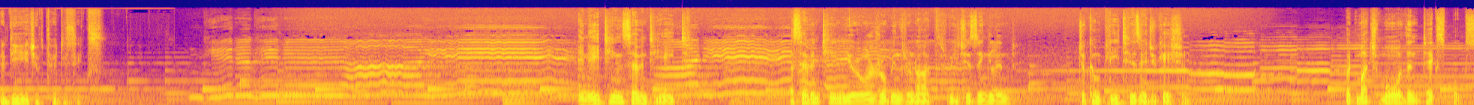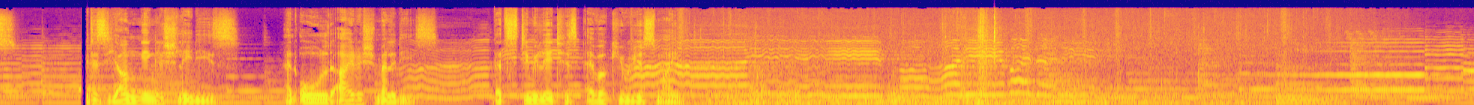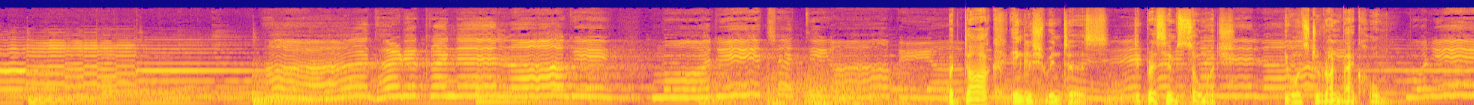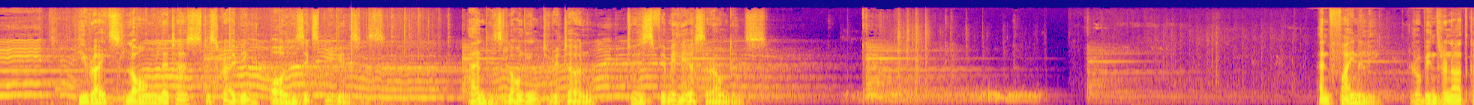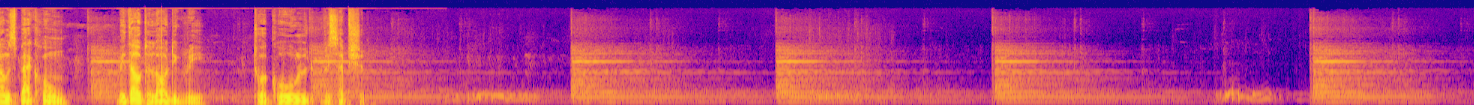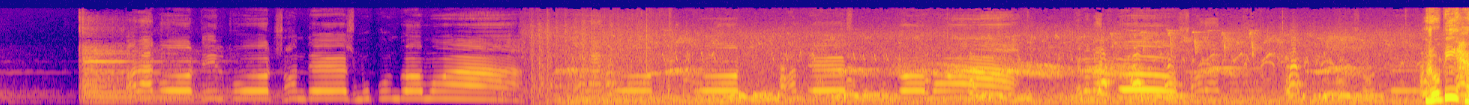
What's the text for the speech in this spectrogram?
at the age of 36. In 1878, a 17 year old Rabindranath reaches England to complete his education. But much more than textbooks, it is young English ladies and old Irish melodies that stimulate his ever curious mind. But dark English winters depress him so much, he wants to run back home. He writes long letters describing all his experiences and his longing to return to his familiar surroundings. And finally, Rabindranath comes back home without a law degree to a cold reception.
